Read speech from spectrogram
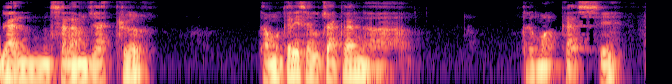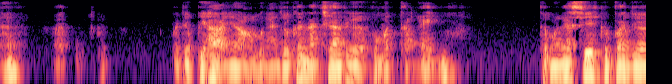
dan salam sejahtera. Pertama kali saya ucapkan uh, terima kasih uh, kepada pihak yang menganjurkan acara pembentangan ini. Terima kasih kepada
